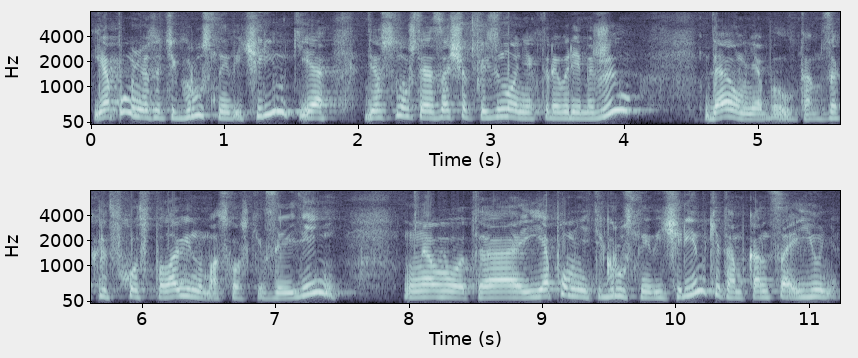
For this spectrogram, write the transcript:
Я помню вот эти грустные вечеринки. Я, дело в том, что я за счет казино некоторое время жил, да, у меня был там закрыт вход в половину московских заведений. Вот. А я помню эти грустные вечеринки там конца июня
